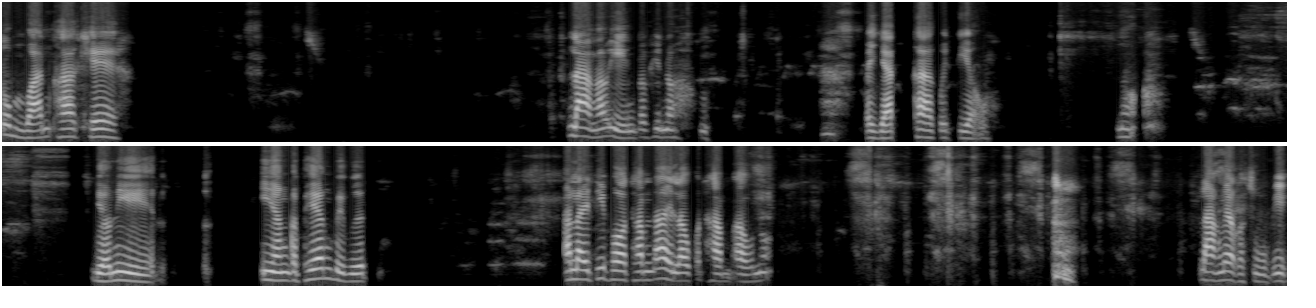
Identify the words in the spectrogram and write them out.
ส้มหวานคาแคล่างเอาเองตัวพี่น้องประหยัดค่าก๋วยเตี๋ยว เนาะเดี๋ยวนี้เอียงกระแพงไปเบิด อะไรที่พอทำได้เราก็ทำเอาเนาะล้างแล้วก็สูบอีก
